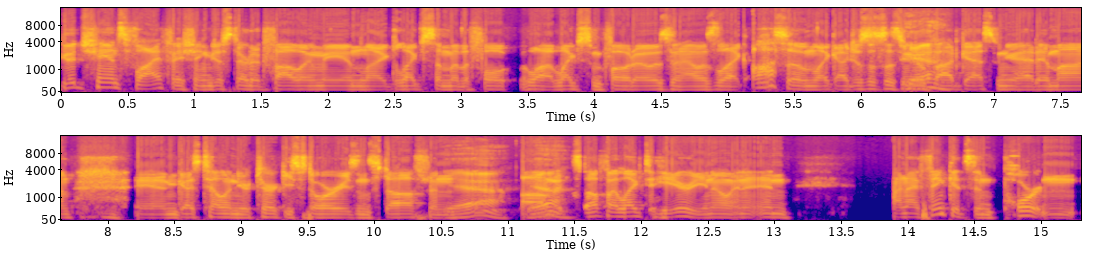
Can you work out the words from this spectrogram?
good chance. Fly fishing just started following me and like liked some of the fo- liked some photos, and I was like, awesome. Like I just was listening yeah. to a podcast when you had him on, and guys telling your turkey stories and stuff, and yeah, um, yeah. stuff I like to hear, you know, and and and I think it's important,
